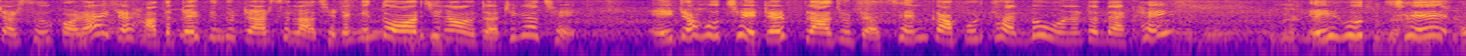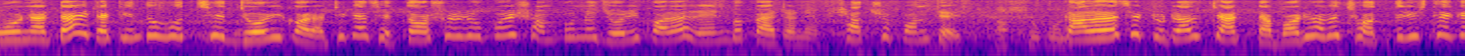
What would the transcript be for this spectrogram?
টার্সেল করা। এটার হাতাটায় কিন্তু টার্সেল আছে। এটা কিন্তু অরিজিনালটা ঠিক আছে? এইটা হচ্ছে এটার প্লাজোটা। সেম কাপড় থাকবে ওনাটা দেখাই। এই হচ্ছে ওনাটা এটা কিন্তু হচ্ছে জরি করা ঠিক আছে? তসরের উপরে সম্পূর্ণ জরি করা রেনবো প্যাটার্নে সাতশো পঞ্চাশ। কালার আছে টোটাল চারটা। বডি হবে ছত্রিশ থেকে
